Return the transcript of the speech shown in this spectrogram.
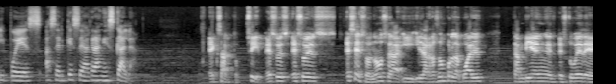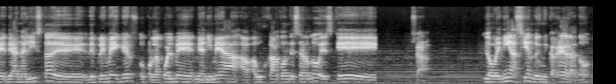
y pues hacer que sea a gran escala. Exacto, sí, eso es, eso es, es eso, ¿no? O sea, y, la razón por la cual también estuve de, analista de, Playmakers, o por la cual me, animé a, a, buscar dónde serlo, es que, o sea, lo venía haciendo en mi carrera, ¿no?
